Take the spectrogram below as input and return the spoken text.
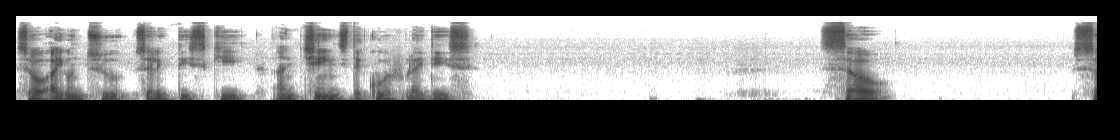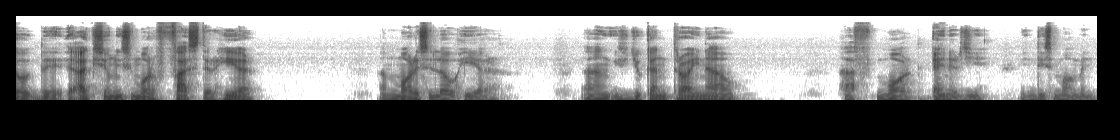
So I'm going to select this key and change the curve like this. So so the action is more faster here and more slow here. And if you can try now have more energy in this moment.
